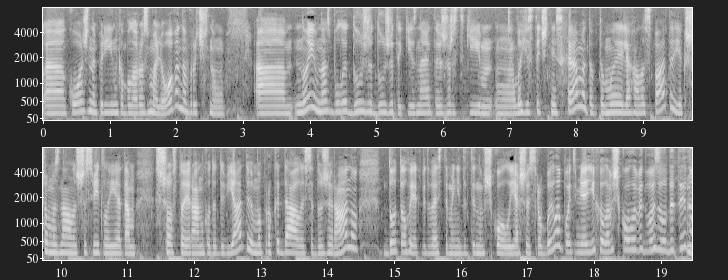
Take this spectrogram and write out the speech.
е, кожна пір'їнка була розмальована вручну. Е, ну і в нас були дуже дуже такі, знаєте, жорсткі логістичні схеми. Тобто ми лягали спати. Якщо ми знали, що світло є там з 6 ранку до 9, ми прокидалися дуже рано. До того як відвести мені дитину в школу, я щось робила. Потім я їхала в школу, відвозила дитину,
